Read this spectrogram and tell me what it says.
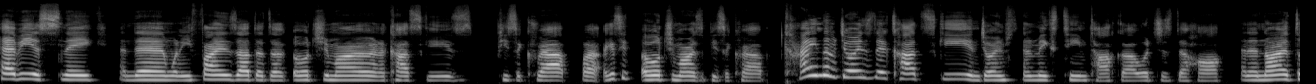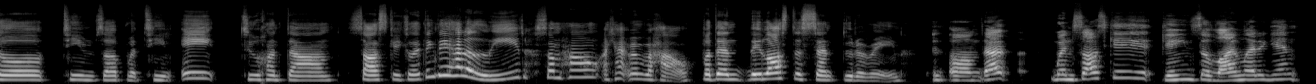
Hebi is snake, and then when he finds out that the Orochimaru and Akatsuki is piece of crap, or I guess he, Orochimaru is a piece of crap, kind of joins the Akatsuki and joins and makes Team Taka, which is the hawk, and then Naruto teams up with Team Eight to hunt down Sasuke because I think they had a lead somehow. I can't remember how, but then they lost the scent through the rain. um, that when Sasuke gains the limelight again,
